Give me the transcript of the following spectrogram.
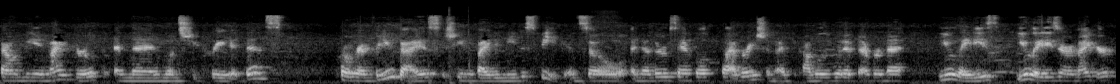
found me in my group, and then once she created this program for you guys, she invited me to speak. And so, another example of collaboration. I probably would have never met you ladies. You ladies are in my group,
